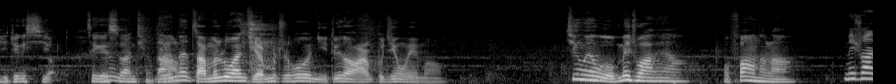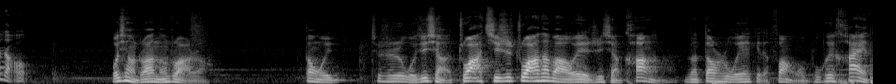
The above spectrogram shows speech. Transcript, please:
比这个小，这个算挺大的。那咱们录完节目之后，你对那玩意儿不敬畏吗？敬畏我没抓它呀，我放它了，没抓着，我想抓能抓着，但我就是我就想抓，其实抓它吧，我也是想看看它，那到时候我也给它放，我不会害它，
